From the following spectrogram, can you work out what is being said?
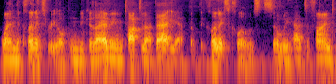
when the clinics reopened, because I haven't even talked about that yet, but the clinics closed. So we had to find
